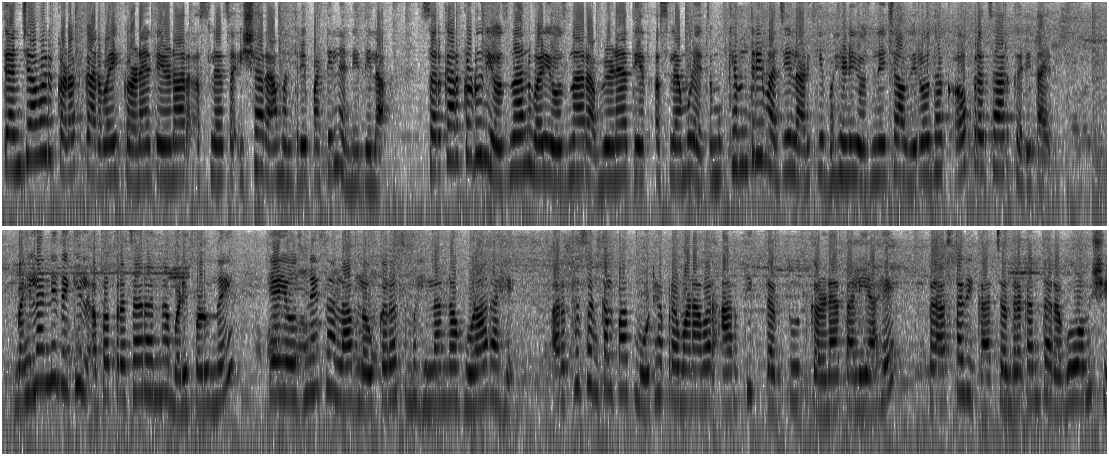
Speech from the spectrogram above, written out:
त्यांच्यावर कडक कारवाई करण्यात येणार असल्याचा इशारा मंत्री पाटील यांनी दिला. सरकारकडून योजनांवर योजना राबविण्यात येत असल्यामुळेच मुख्यमंत्री माझी लाडकी बहीण योजनेच्या विरोधक अप्रचार करीत आहेत. महिलांनी देखील अपप्रचारांना बळी पडू नये. या योजनेचा लाभ लवकरच महिलांना होणार आहे. अर्थसंकल्पात मोठ्या प्रमाणावर आर्थिक तरतूद करण्यात आली आहे. प्रास्ताविका चंद्रकांत रघुवंशी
